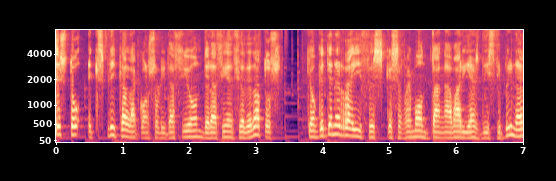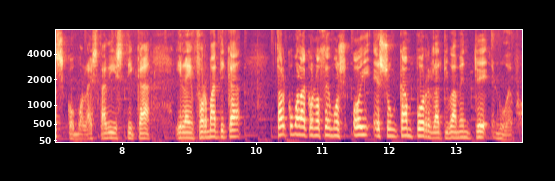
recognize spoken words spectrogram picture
Esto explica la consolidación de la ciencia de datos, que aunque tiene raíces que se remontan a varias disciplinas, como la estadística y la informática, tal como la conocemos hoy es un campo relativamente nuevo.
